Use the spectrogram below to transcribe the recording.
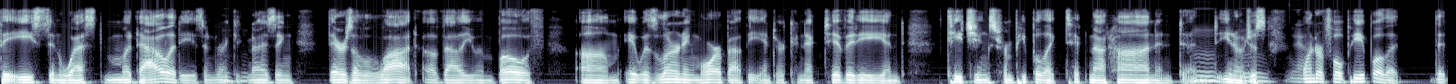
the East and West modalities and Mhm. recognizing there's a lot of value in both, um, it was learning more about the interconnectivity and teachings from people like Thich Nhat Hanh and, and you know just Mhm, yeah. wonderful people that that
